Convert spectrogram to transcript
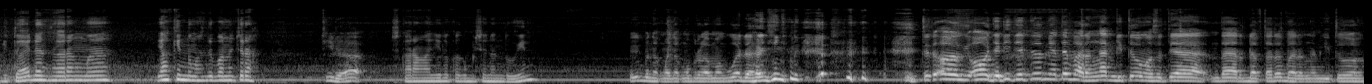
gitu aja dan sekarang mah yakin tuh masa depan lu cerah. Tidak. Sekarang aja lu kagak bisa nentuin. Tapi banyak-banyak ngobrol sama gua dah anjing. Oh, oh jadi dia tuh niatnya barengan gitu maksudnya ntar daftarnya barengan gitu.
